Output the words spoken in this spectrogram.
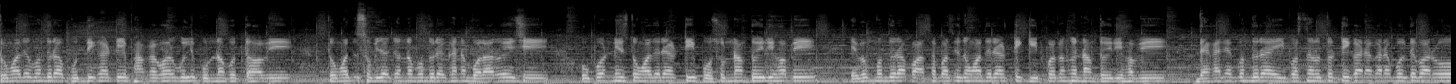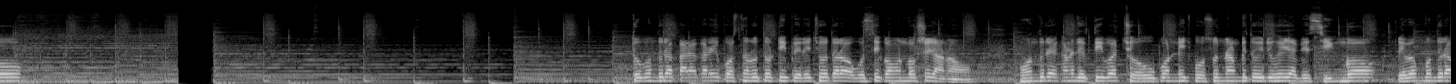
তোমাদের বন্ধুরা বুদ্ধি খাটিয়ে ফাঁকা ঘরগুলি পূর্ণ করতে হবে। তোমাদের সুবিধার জন্য বন্ধুরা এখানে বলা রয়েছে, উপর নিচ তোমাদের একটি পশুর নাম তৈরি হবে এবং বন্ধুরা পাশাপাশি তোমাদের একটি কীটপতঙ্গের নাম তৈরি হবে। দেখা যাক বন্ধুরা এই প্রশ্নের উত্তরটি কারা কারা বলতে পারো। তো বন্ধুরা কারা কারা এই প্রশ্নের উত্তরটি পেরেছ তারা অবশ্যই কমেন্ট বক্সে জানাও। বন্ধুরা, এখানে দেখতেই পাচ্ছ, উপর নিচ পশুর নামটি তৈরি হয়ে যাবে সিংহ এবং বন্ধুরা,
